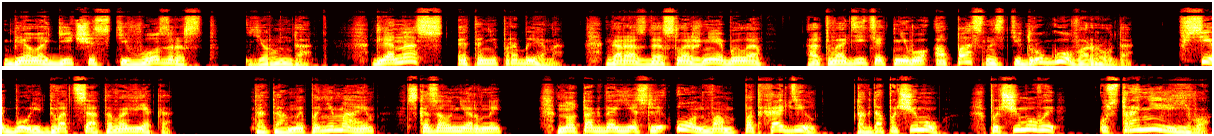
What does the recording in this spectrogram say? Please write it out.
биологический возраст — ерунда. Для нас это не проблема. Гораздо сложнее было отводить от него опасности другого рода. Все бури двадцатого века. «Да-да, мы понимаем», — сказал нервный. «Но тогда, если он вам подходил, тогда почему? Почему вы устранили его?»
